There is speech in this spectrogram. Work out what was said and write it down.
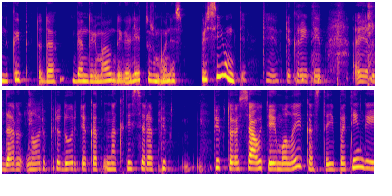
nu kaip tada bendrai maldai galėtų žmonės prisijungti. Taip, tikrai taip. Ir dar noriu pridurti, kad naktis yra pik, piktojo siautėjimo laikas, tai ypatingai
